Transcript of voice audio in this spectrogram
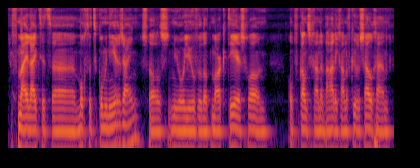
Voor mij lijkt het, eh, mocht het te combineren zijn, zoals nu hoor je heel veel dat marketeers gewoon op vakantie gaan naar Bali gaan of Curaçao gaan.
